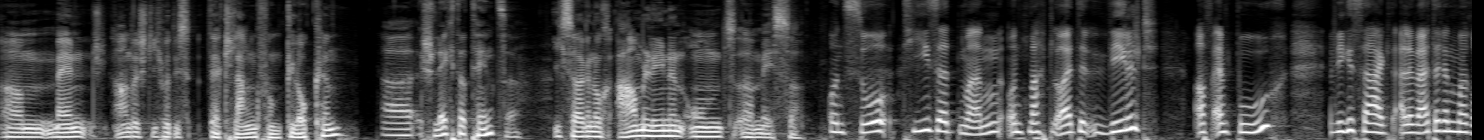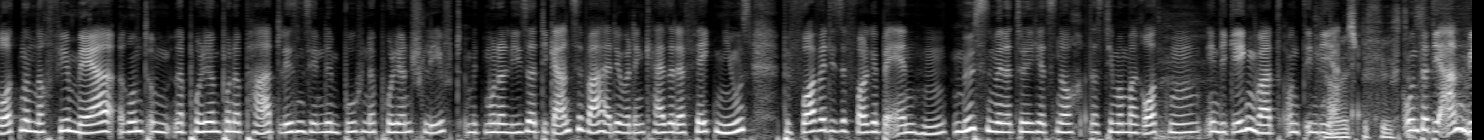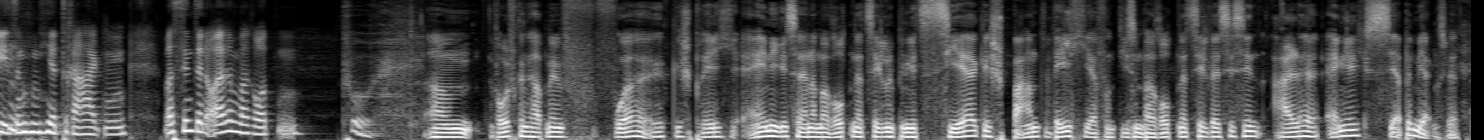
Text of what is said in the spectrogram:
Ähm, mein anderes Stichwort ist der Klang von Glocken. Äh, schlechter Tänzer. Ich sage noch Armlehnen und äh, Messer. Und so teasert man und macht Leute wild auf ein Buch. Wie gesagt, alle weiteren Marotten und noch viel mehr rund um Napoleon Bonaparte lesen Sie in dem Buch Napoleon schläft mit Mona Lisa die ganze Wahrheit über den Kaiser der Fake News. Bevor wir diese Folge beenden, müssen wir natürlich jetzt noch das Thema Marotten in die Gegenwart und in die unter die Anwesenden hier tragen. Was sind denn eure Marotten? Puh. Ähm, Wolfgang hat mir im Vorgespräch einige seiner Marotten erzählt und bin jetzt sehr gespannt, welche er von diesen Marotten erzählt, weil sie sind alle eigentlich sehr bemerkenswert.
